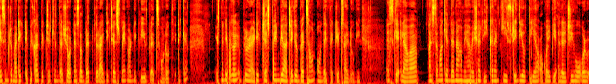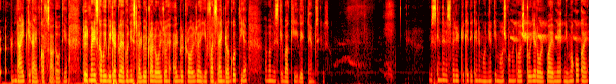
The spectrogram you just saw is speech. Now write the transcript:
एसिम्टोमेटिक टिपिकल पिक्चर के अंदर shortness of breath pleuritic chest pain और डिक्रीज ब्रेथ साउंड होती है, ठीक है? इसमें टिपिकल प्लोराइटिक चेस्ट पेन भी आ जाएगी और breath sound on the affected side होगी। इसके अलावा अस्थमा के अंदर ना हमें हमेशा रिकरेंट की हिस्ट्री दी होती है और कोई भी एलर्जी हो और नाइट के टाइम कफ ज़्यादा होती है। ट्रीटमेंट इसका कोई बीटा टू एगोनिस्ट एल्बिट्रालोल जो है एल्बिट्रोल जो है, ये फ़र्स्ट लाइन ड्रग होती है। अब हम इसके बाकी देखते हैं हमसे इसके अंदर रेस्पिरेटरी के देखें निमोनिया की most common cause two year old boy में निमोकोकाई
